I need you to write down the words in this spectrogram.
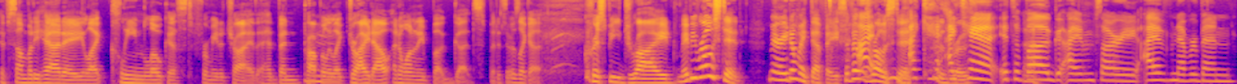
if somebody had a like clean locust for me to try that had been properly mm. like dried out. I don't want any bug guts, but if there was like a crispy, dried, maybe roasted. Merri, don't make that face. If it was I, roasted, I can't. was I can't. It's a uh. bug. I'm sorry. I've never been,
